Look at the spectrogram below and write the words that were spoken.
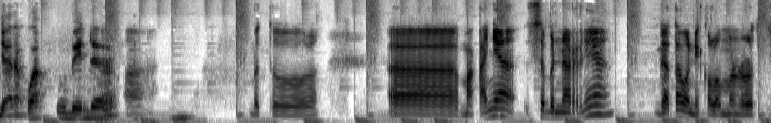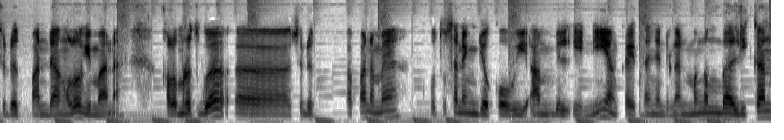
Jarak waktu beda. Uh, betul. Uh, makanya sebenarnya nggak tahu nih kalau menurut sudut pandang lo gimana. Kalau menurut gue uh, sudut apa namanya keputusan yang Jokowi ambil ini yang kaitannya dengan mengembalikan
